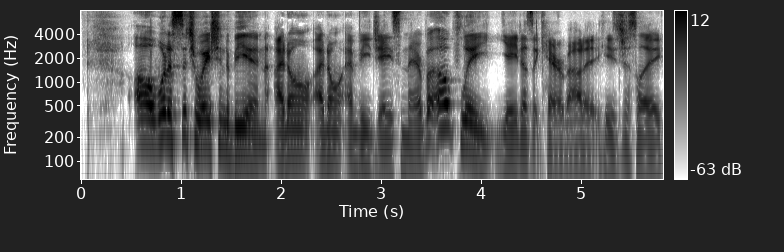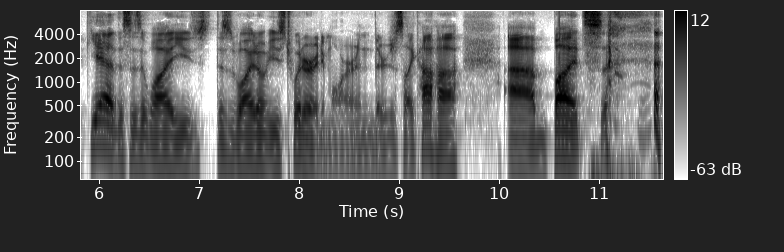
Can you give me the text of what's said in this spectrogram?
oh, what a situation to be in. I don't I don't envy Jason there, but hopefully Ye doesn't care about it. He's just like, yeah, this is why I use this is why I don't use Twitter anymore. And they're just like, haha. Uh, but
